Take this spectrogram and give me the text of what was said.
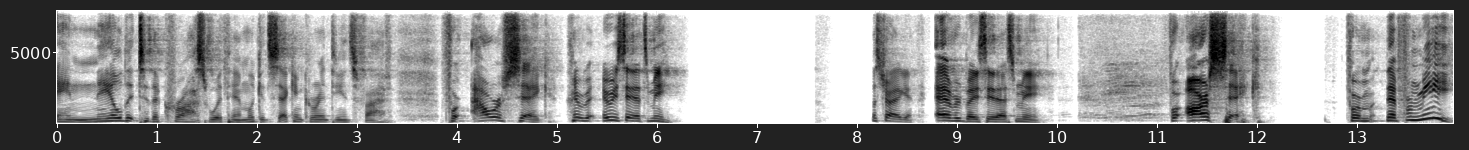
and nailed it to the cross with him. Look at Second Corinthians 5. For our sake, everybody say that's me. Let's try again. Everybody say that's me. For our sake, for that for me,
